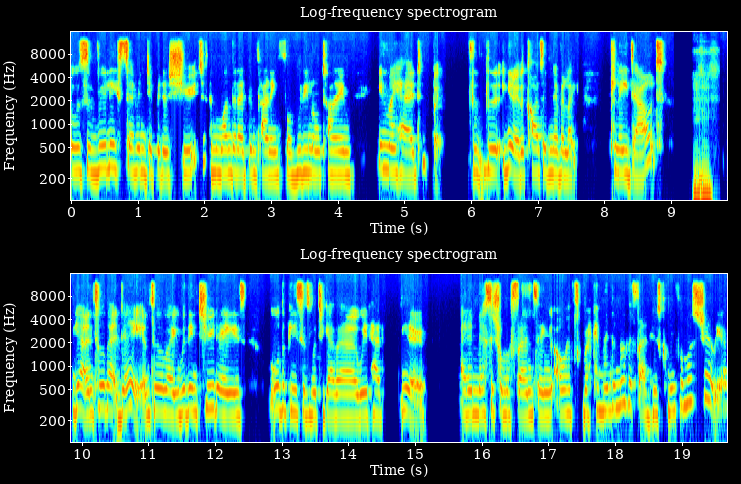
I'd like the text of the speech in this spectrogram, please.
it was a really serendipitous shoot and one that I'd been planning for a really long time in my head, but the, the you know the cards had never like played out. Mm-hmm. Yeah, until that day, until like within two days, all the pieces were together. We'd had you know, I had a message from a friend saying, "Oh, I'd recommend another friend who's coming from Australia."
